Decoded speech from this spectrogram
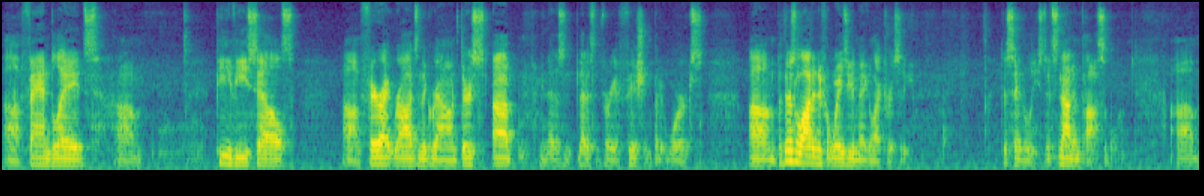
uh, fan blades, um, PV cells, uh, ferrite rods in the ground. There's, uh, I mean, that isn't that isn't very efficient, but it works. Um, but there's a lot of different ways you can make electricity, to say the least. It's not impossible. Um,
